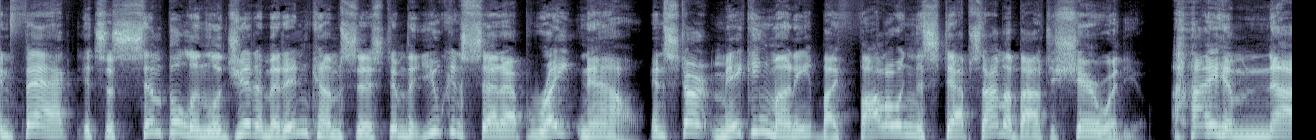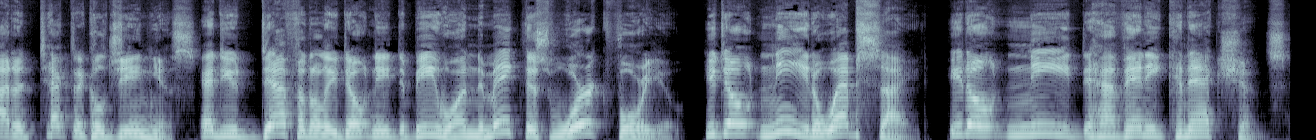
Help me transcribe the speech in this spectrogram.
In fact, it's a simple and legitimate income system that you can set up right now and start making money by following the steps I'm about to share with you. I am not a technical genius, and you definitely don't need to be one to make this work for you. You don't need a website. You don't need to have any connections.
